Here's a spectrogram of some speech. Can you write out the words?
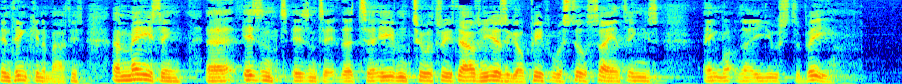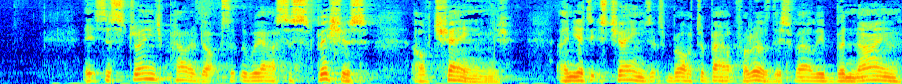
in thinking about it. Amazing, uh, isn't, isn't it, that uh, even two or three thousand years ago, people were still saying things ain't what they used to be. It's a strange paradox that we are suspicious of change, and yet it's change that's brought about for us this fairly benign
